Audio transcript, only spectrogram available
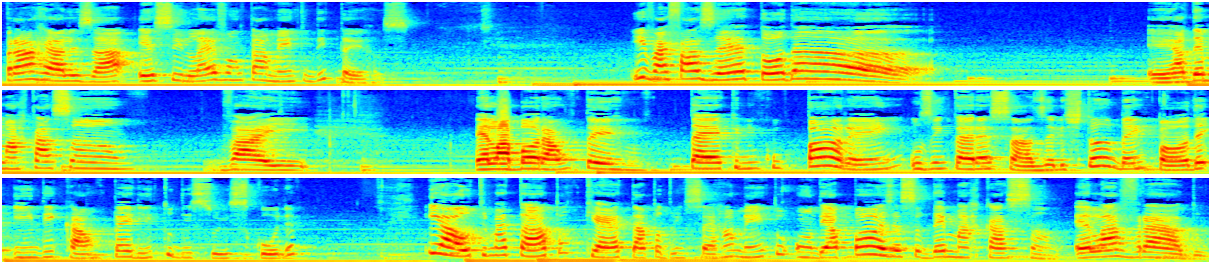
para realizar esse levantamento de terras. E vai fazer toda é, a demarcação, vai elaborar um termo técnico, porém os interessados eles também podem indicar um perito de sua escolha e a última etapa, que é a etapa do encerramento, onde após essa demarcação é lavrado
